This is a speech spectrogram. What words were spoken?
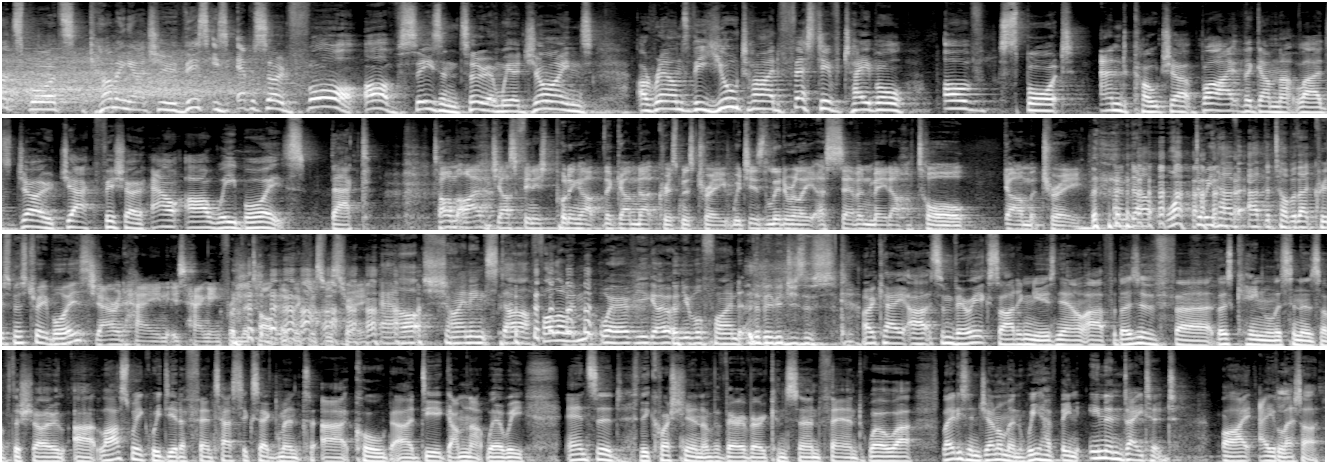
Gumnut Sports coming at you. This is episode four of season two, and we are joined around the Yuletide festive table of sport and culture by the Gumnut lads, Joe, Jack, Fisho. How are we, boys? Stacked. Tom, I've just finished putting up the Gumnut Christmas tree, which is literally a seven metre tall gum tree. And uh, what do we have at the top of that Christmas tree, boys? Jarryd Hayne is hanging from the top of the Christmas tree. Our shining star. Follow him wherever you go, and you will find the baby Jesus. Okay, uh, some very exciting news now uh, for those of uh, those keen listeners of the show. Uh, last week we did a fantastic segment uh, called uh, "Dear Gumnut," where we answered the question of a very very concerned fan. Well, uh, ladies and gentlemen, we have been inundated by a letter,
